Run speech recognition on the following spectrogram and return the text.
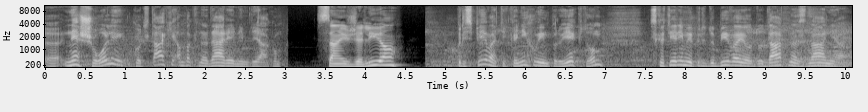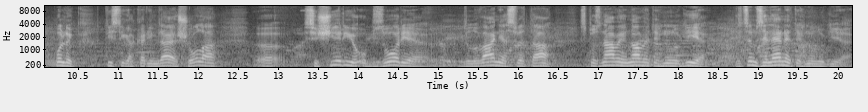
Eh, ne šoli kot taki, ampak nadarjenim dijakom. Saj želijo prispevati k njihovim projektom, s katerimi pridobivajo dodatna znanja, poleg tistega, kar jim daje šola, eh, se širijo obzorje delovanja sveta, spoznavajo nove tehnologije, predvsem zelene tehnologije.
